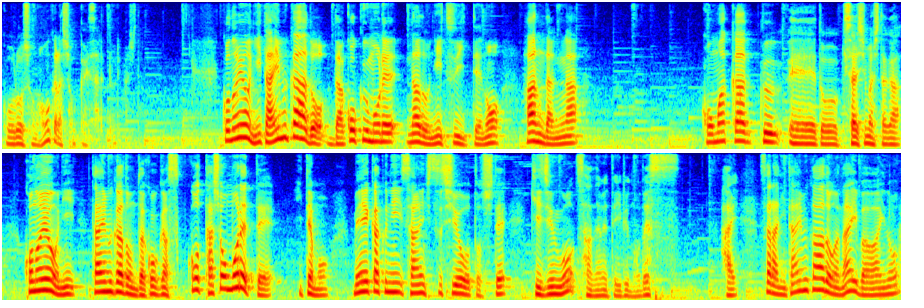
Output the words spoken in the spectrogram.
厚労省の方から紹介されておりましたこのようにタイムカード打刻漏れなどについての判断が細かく、えーと、記載しましたがこのようにタイムカードの打刻が多少漏れていても明確に算出しようとして基準を定めているのです。はい、さらにタイムカードがない場合の、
